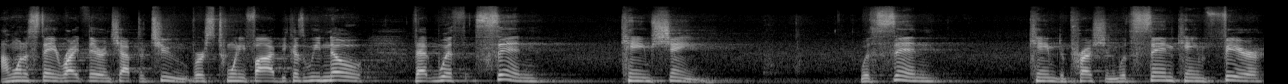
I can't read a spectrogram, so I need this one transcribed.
I want to stay right there in chapter 2, verse 25, because we know that with sin came shame. With sin came depression. With sin came fear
